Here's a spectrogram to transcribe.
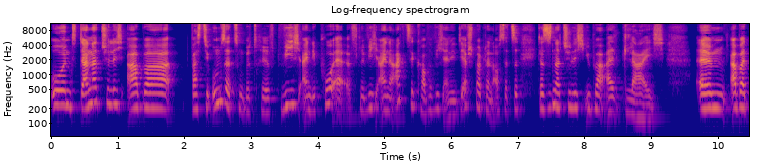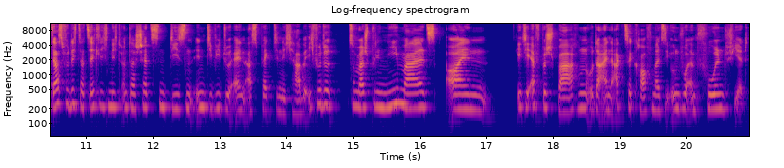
Und dann natürlich aber, was die Umsetzung betrifft, wie ich ein Depot eröffne, wie ich eine Aktie kaufe, wie ich einen ETF-Sparplan aufsetze, das ist natürlich überall gleich. Ähm, aber das würde ich tatsächlich nicht unterschätzen, diesen individuellen Aspekt, den ich habe. Ich würde zum Beispiel niemals ein ETF besparen oder eine Aktie kaufen, weil sie irgendwo empfohlen wird.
